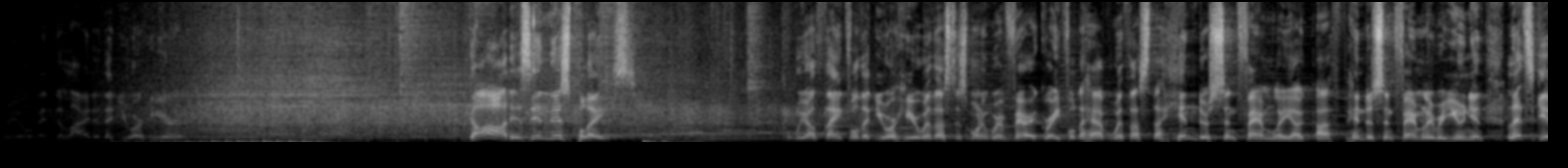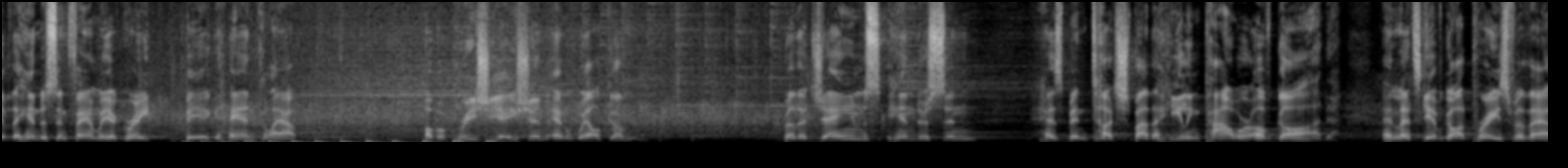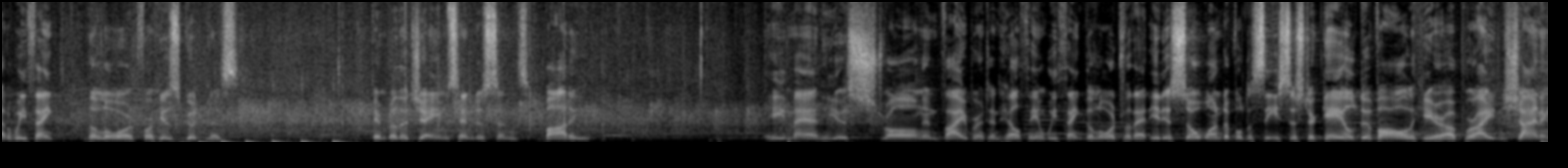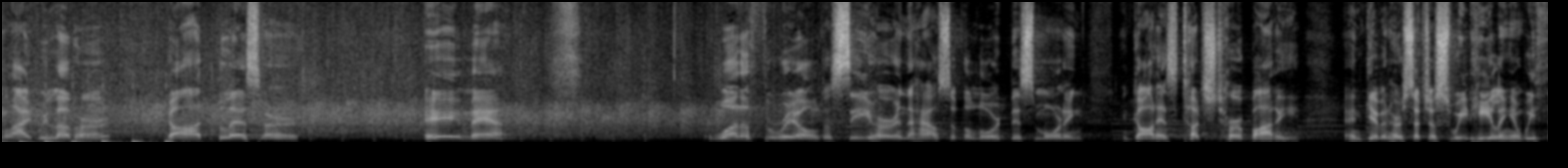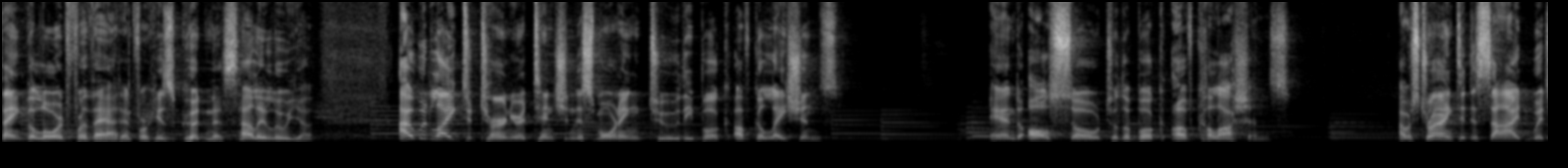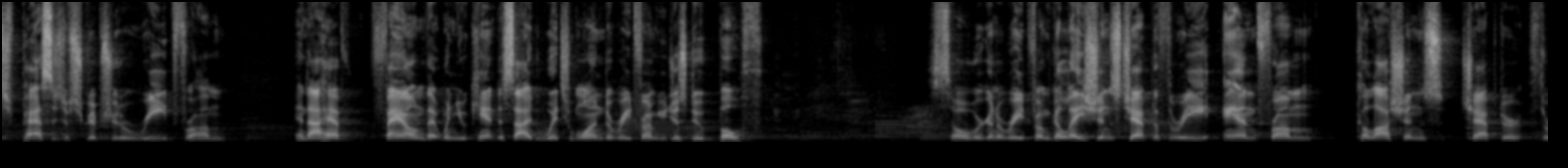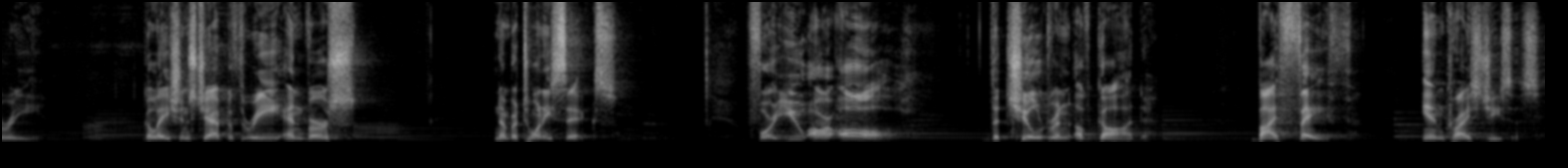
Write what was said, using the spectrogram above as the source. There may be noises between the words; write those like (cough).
thrilled and delighted that you are here. God is in this place. We are thankful that you are here with us this morning. We're very grateful to have with us the Henderson family, a, a Henderson family reunion. Let's give the Henderson family a great big hand clap of appreciation and welcome. Brother James Henderson has been touched by the healing power of God. And let's give God praise for that. We thank the Lord for his goodness in Brother James Henderson's body. Amen. He is strong and vibrant and healthy, and we thank the Lord for that. It is so wonderful to see Sister Gail Duvall here, a bright and shining light. We love her. God bless her. Amen. What a thrill to see her in the house of the Lord this morning. God has touched her body and given her such a sweet healing, and we thank the Lord for that and for His goodness. Hallelujah. I would like to turn your attention this morning to the book of Galatians and also to the book of Colossians. I was trying to decide which passage of scripture to read from, and I have found that when you can't decide which one to read from, you just do both. So we're going to read from Galatians chapter 3 and from Colossians chapter 3. Galatians chapter 3 and verse number 26. For you are all the children of God by faith in Christ Jesus.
